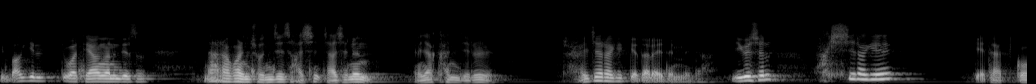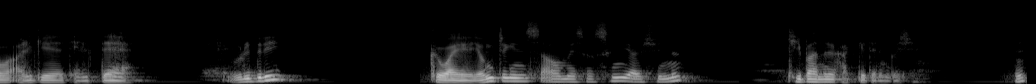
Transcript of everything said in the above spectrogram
마귀와 대항하는 데서 나라고 하는 존재 자신, 자신은 연약한지를 절절하게 깨달아야 됩니다. 이것을 확실하게 깨닫고 알게 될 때 우리들이 그와의 영적인 싸움에서 승리할 수 있는 기반을 갖게 되는 것이 응?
